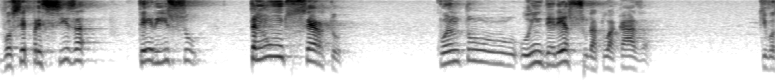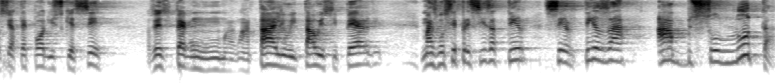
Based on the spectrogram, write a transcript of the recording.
Você precisa ter isso tão certo quanto o endereço da tua casa, que você até pode esquecer. Às vezes pega um, um atalho e tal e se perde, mas você precisa ter certeza absoluta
